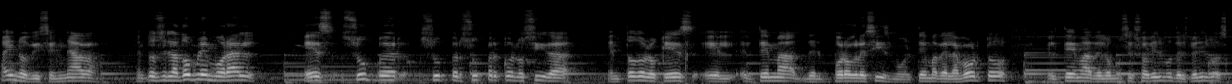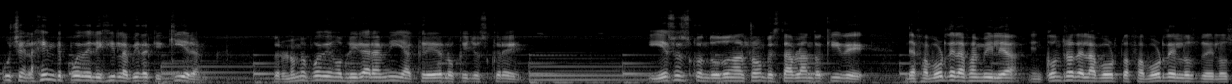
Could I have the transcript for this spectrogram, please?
ahí no dicen nada. Entonces la doble moral es súper, súper, súper conocida en todo lo que es el, tema del progresismo, el tema del aborto, el tema del homosexualismo, del lesbianismo. Escuchen, la gente puede elegir la vida que quieran, pero no me pueden obligar a mí a creer lo que ellos creen. Y eso es cuando Donald Trump está hablando aquí de, de a favor de la familia, en contra del aborto, a favor de los, de los,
